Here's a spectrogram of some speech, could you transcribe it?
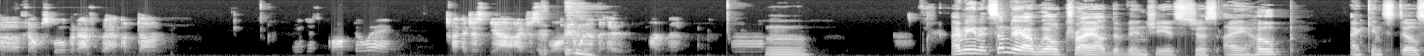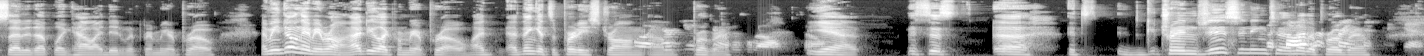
uh, film school, but after that, I'm done. You just walked away. I just yeah, I just walked away on the editing department. Mm. Mm. I mean, it, someday I will try out DaVinci. It's just I hope I can still set it up like how I did with Premiere Pro. I mean, don't get me wrong. I do like Premiere Pro. I I think it's a pretty strong Well, um, program. to it as well. so. Yeah, it's just uh, it's g- transitioning to The thought another of transition. transition, Yes,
